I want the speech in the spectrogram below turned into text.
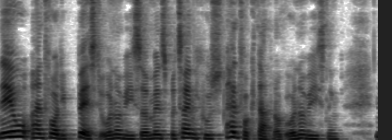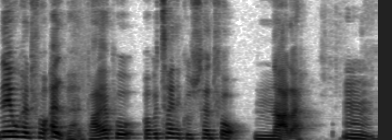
Neo, han får de bedste undervisere, mens Britannicus, han får knap nok undervisning. Neo, han får alt, hvad han peger på, og Britannicus, han får nada. Mm.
